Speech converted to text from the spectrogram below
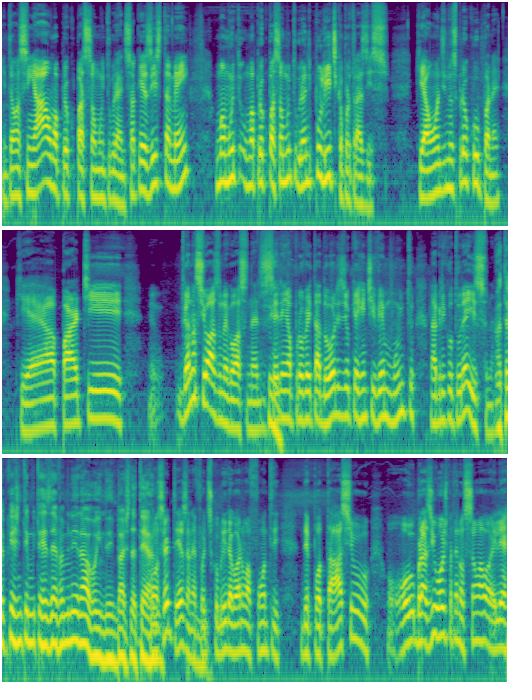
Então, assim, há uma preocupação muito grande. Só que existe também uma, muito, uma preocupação muito grande política por trás disso, que é onde nos preocupa, né? Que é a parte gananciosa do negócio, né? De Sim. serem aproveitadores e o que a gente vê muito na agricultura é isso, né? Até porque a gente tem muita reserva mineral ainda embaixo da terra. Com né? certeza, né? Foi descobrida agora uma fonte de potássio. O o Brasil hoje, para ter noção, ele, é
